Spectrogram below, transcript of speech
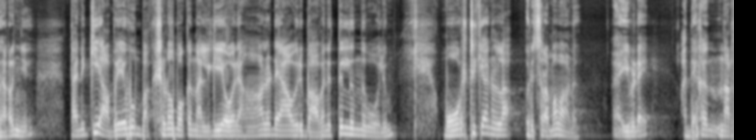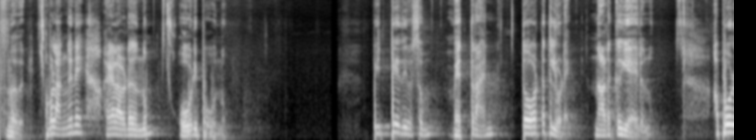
നിറഞ്ഞ് തനിക്ക് അഭയവും ഭക്ഷണവും ഒക്കെ നൽകിയ ഒരാളുടെ ആ ഒരു ഭവനത്തിൽ നിന്ന് പോലും മോഷ്ടിക്കാനുള്ള ഒരു ശ്രമമാണ് ഇവിടെ അദ്ദേഹം നടത്തുന്നത്. അപ്പോൾ അങ്ങനെ അയാൾ അവിടെ നിന്നും ഓടിപ്പോകുന്നു. പിറ്റേ ദിവസം മെത്രാൻ തോട്ടത്തിലൂടെ നടക്കുകയായിരുന്നു. അപ്പോൾ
